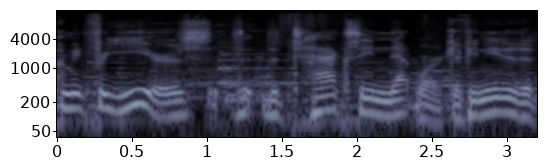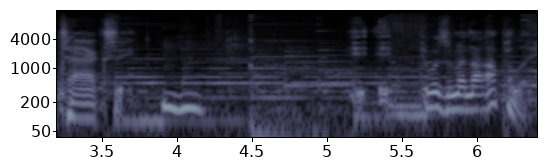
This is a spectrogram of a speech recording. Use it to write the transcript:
I mean, for years, the, the taxi network, if you needed a taxi, mm-hmm. it, it, it was a monopoly.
